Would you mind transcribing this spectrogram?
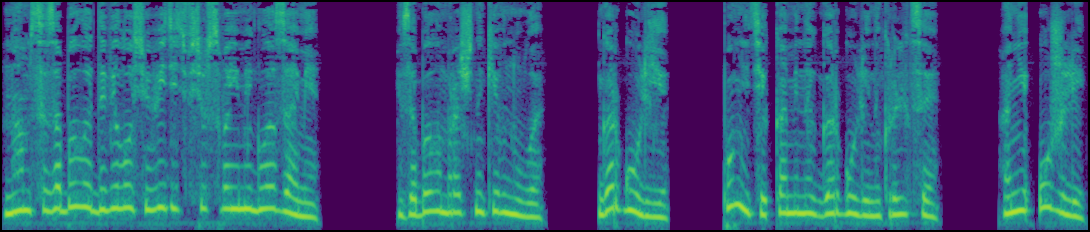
Нам с Изабеллой довелось увидеть все своими глазами. Изабелла мрачно кивнула. Горгульи. Помните каменных горгулей на крыльце? Они ожили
